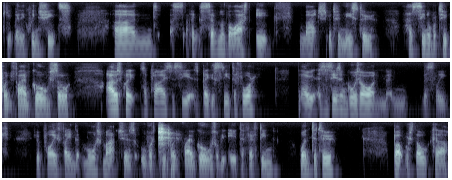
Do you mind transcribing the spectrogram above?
keep many clean sheets, and I think seven of the last eight matches between these two has seen over 2.5 goals. So I was quite surprised to see it as big as three to four. Now, as the season goes on in this league, you'll probably find that most matches over 2.5 goals will be 8 to 15, 1 to 2. But we're still kind of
